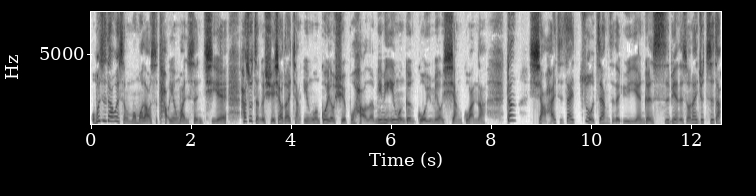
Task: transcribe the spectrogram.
我不知道为什么某某老师讨厌万圣节，他说整个学校都在讲英文，国语都学不好了，明明英文跟国语没有相关呐、啊。当小孩子在做这样子的语言跟思辨的时候，那你就知道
